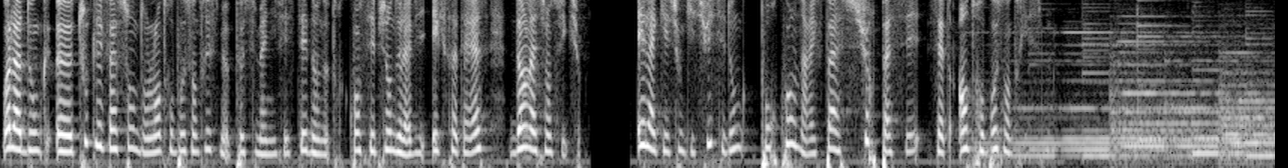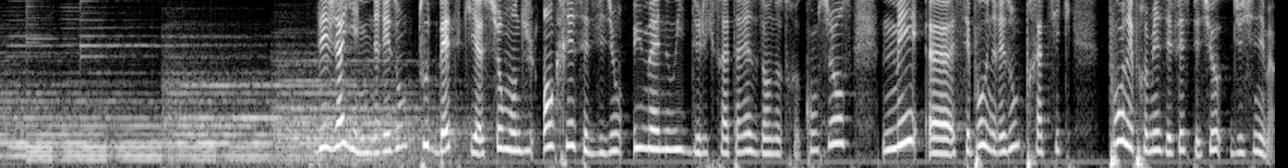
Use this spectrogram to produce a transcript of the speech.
Voilà donc euh, toutes les façons dont l'anthropocentrisme peut se manifester dans notre conception de la vie extraterrestre dans la science-fiction. Et la question qui suit, c'est donc pourquoi on n'arrive pas à surpasser cet anthropocentrisme Déjà, il y a une raison toute bête qui a sûrement dû ancrer cette vision humanoïde de l'extraterrestre dans notre conscience, mais euh, c'est pour une raison pratique pour les premiers effets spéciaux du cinéma.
